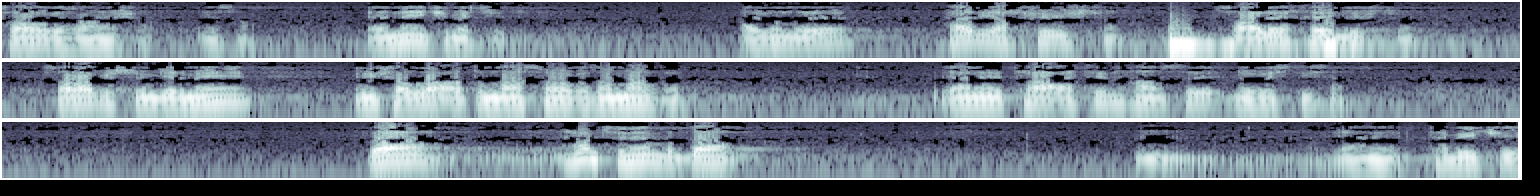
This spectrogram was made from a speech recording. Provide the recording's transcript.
savab qazanır insan. Yəni, nə iki məscid? Aydındır, hər yaxşı iş üçün, salih xeyirlik üçün, savab üçün gedmək, inşallah addımları savab qazanmaqdır. Yəni, taətin hansı növü istəyirsən. Və həmçinin burada? Hmm, yəni təbii ki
